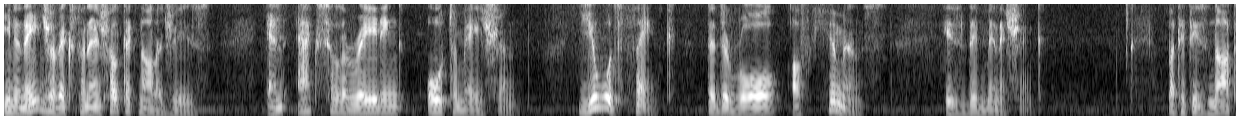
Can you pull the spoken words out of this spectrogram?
In an age of exponential technologies and accelerating automation, you would think that the role of humans is diminishing. But it is not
